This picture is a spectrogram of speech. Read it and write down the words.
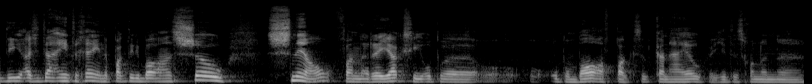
die, als je daar 1 tegen 1, dan pakt hij die bal aan zo snel van reactie op, eh, op een bal afpakken. Dat kan hij ook, weet je. Het is gewoon een... eh,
